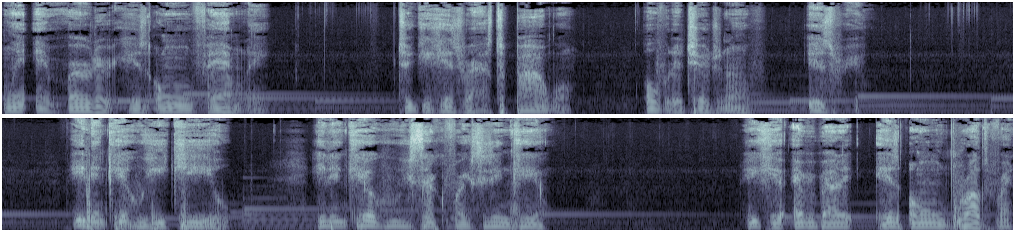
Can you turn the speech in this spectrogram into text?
went and murdered his own family to get his rise to power over the children of Israel. He didn't care who he killed. He didn't care who he sacrificed. He didn't care. He killed everybody, his own brethren.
